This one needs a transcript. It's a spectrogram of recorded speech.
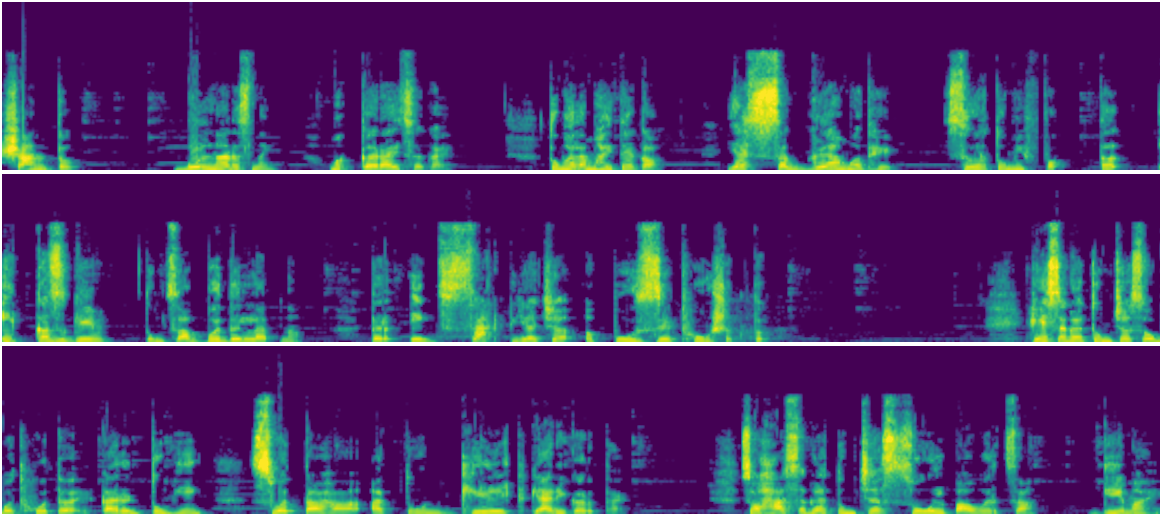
शांत बोलणारच नाही. मग करायचं काय? तुम्हाला माहिती आहे का? या सगळ्यामध्ये जर तुम्ही फक्त एकच गेम तुमचा बदललात ना तर एक्झॅक्ट याच्या अपोजिट होऊ शकतं. हे सगळं तुमच्यासोबत होतं आहे कारण तुम्ही स्वतः आतून गिल्ट कॅरी करताय. सो हा सगळा तुमच्या सोल पॉवरचा गेम आहे.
